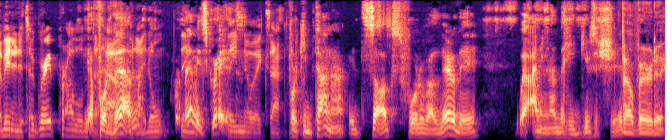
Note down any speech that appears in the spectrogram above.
I mean, it's a great problem. Yeah, to for have, them- but I don't for think them it's great. they know exactly. for Quintana, it sucks. For Valverde, well, I mean, not that he gives a shit. Valverde.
